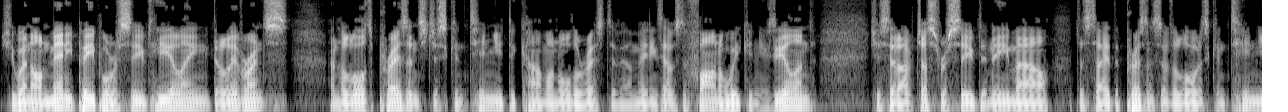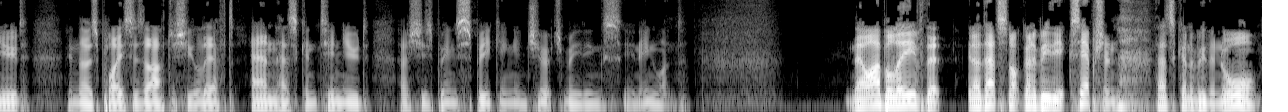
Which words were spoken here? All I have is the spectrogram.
She went on, many people received healing, deliverance, and the Lord's presence just continued to come on all the rest of our meetings. That was the final week in New Zealand. She said, I've just received an email to say the presence of the Lord has continued in those places after she left and has continued as she's been speaking in church meetings in England. Now, I believe that you know that's not going to be the exception, that's going to be the norm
